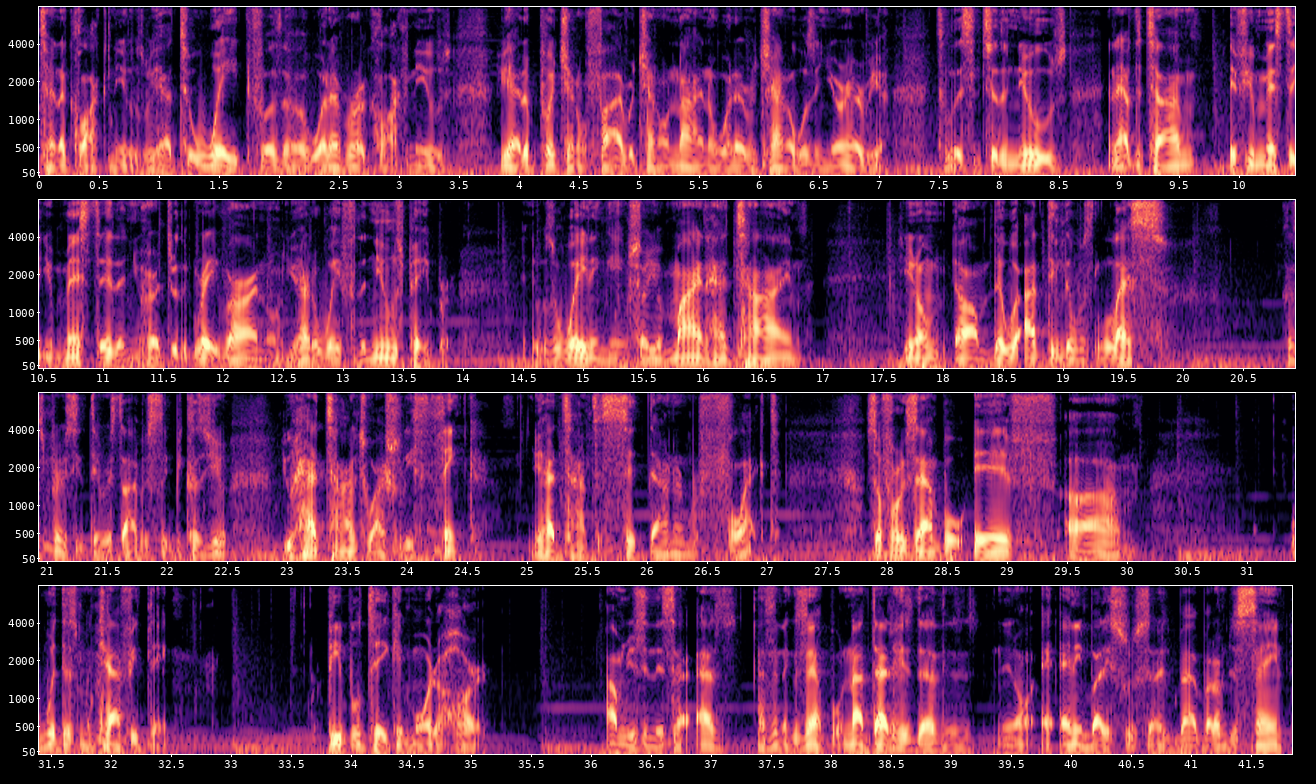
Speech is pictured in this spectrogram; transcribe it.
10 o'clock news. We had to wait for the whatever o'clock news. You had to put channel 5 or channel 9 or whatever channel was in your area to listen to the news. And half the time, if you missed it, you missed it, and you heard through the grapevine, or you had to wait for the newspaper. It was a waiting game, so your mind had time. You know, um, there were, I think there was less conspiracy theorists, obviously, because you you had time to actually think. You had time to sit down and reflect. So, for example, if um, with this McAfee thing, people take it more to heart. I'm using this as as an example. Not that his death is, you know, anybody's suicide is bad, but I'm just saying.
